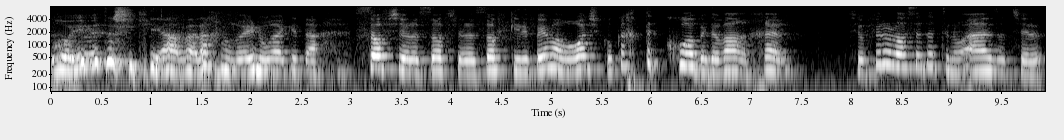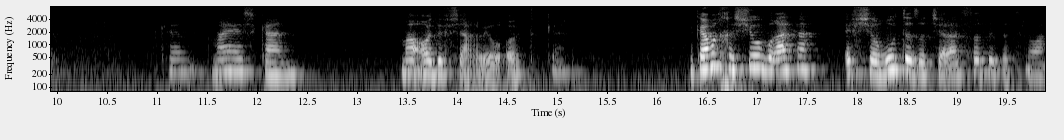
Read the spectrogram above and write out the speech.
רואים את השקיעה, ואנחנו ראינו רק את הסוף של הסוף של הסוף, כי לפעמים הראש כל כך תקוע בדבר אחר, שאפילו לא עושה את התנועה הזאת של, כן, מה יש כאן? מה עוד אפשר לראות, כן? וכמה חשוב רק האפשרות הזאת של לעשות את התנועה.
